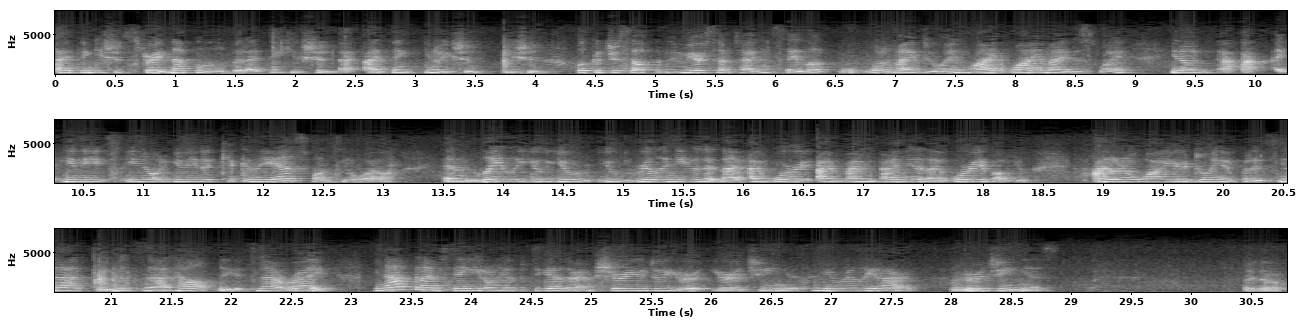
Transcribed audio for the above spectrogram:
I think you should straighten up a little bit. I think you should, I I think, you know, you should, you should look at yourself in the mirror sometime and say, look, what am I doing? Why, why am I this way? You know, I, I, you need, you know, you need a kick in the ass once in a while. And lately, you, you, you really needed it. And I, I worry, I, I'm, I need it. I worry about you. I don't know why you're doing it, but it's not good and it's not healthy. It's not right. Not that I'm saying you don't have it together. I'm sure you do. You're, you're a genius, and you really are. You're a mm. genius. 所以呢，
